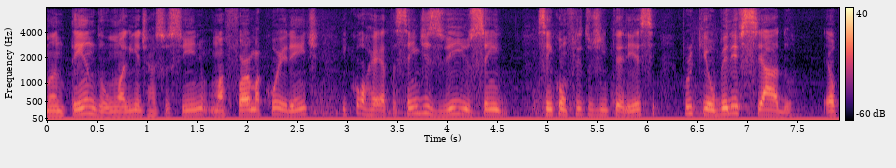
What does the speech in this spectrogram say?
mantendo uma linha de raciocínio, uma forma coerente e correta, sem desvios, sem, sem conflitos de interesse, porque o beneficiado é, o,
